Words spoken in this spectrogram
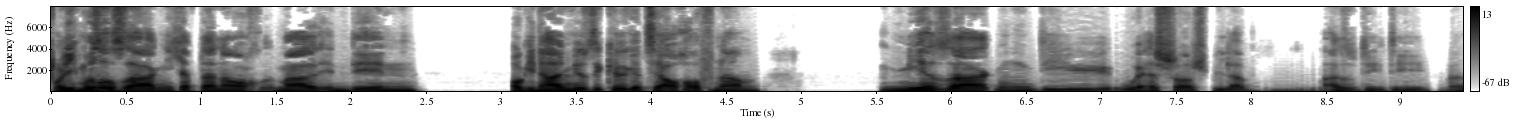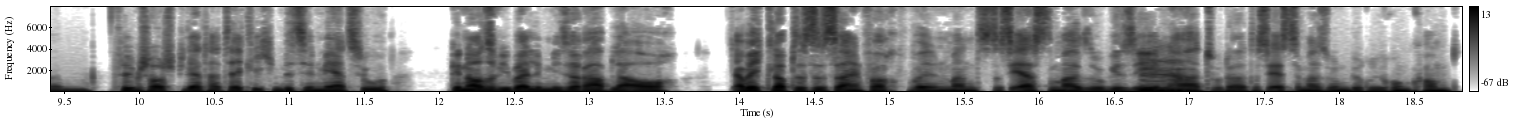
Und ich muss auch sagen, ich habe dann auch mal in den Originalmusical, gibt's ja auch Aufnahmen, mir sagen die US-Schauspieler, also die, die ähm, Filmschauspieler tatsächlich ein bisschen mehr zu, Genauso wie bei Le Miserable auch. Aber ich glaube, das ist einfach, wenn man es das erste Mal so gesehen mhm. hat oder das erste Mal so in Berührung kommt,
